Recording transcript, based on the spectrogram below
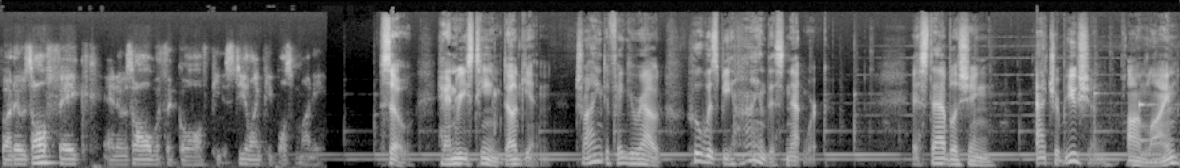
but it was all fake, and it was all with the goal of p- stealing people's money. So Henry's team dug in, trying to figure out who was behind this network, establishing attribution online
